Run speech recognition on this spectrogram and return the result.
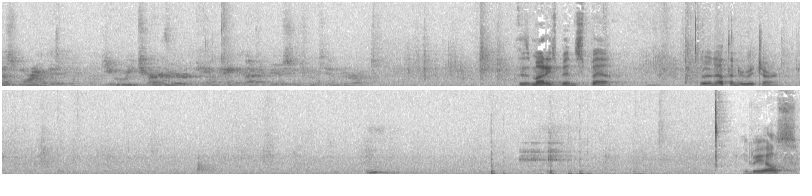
this morning that you returned your campaign contribution from Tim Durham? This money's been spent, so there's nothing to return. Anybody else?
